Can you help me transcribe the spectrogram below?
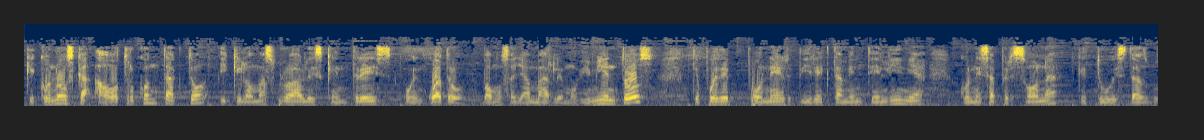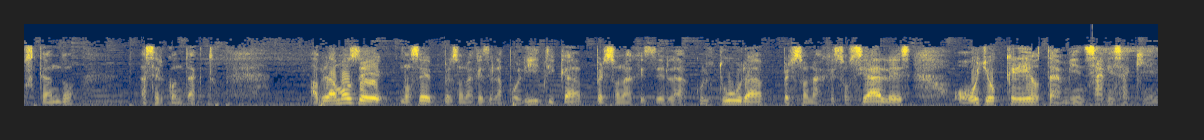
que conozca a otro contacto y que lo más probable es que en tres o en cuatro, vamos a llamarle movimientos, te puede poner directamente en línea con esa persona que tú estás buscando hacer contacto. Hablamos de, no sé, personajes de la política, personajes de la cultura, personajes sociales, o yo creo también, ¿sabes a quién?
